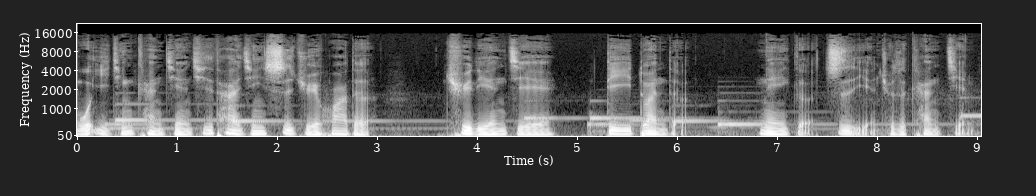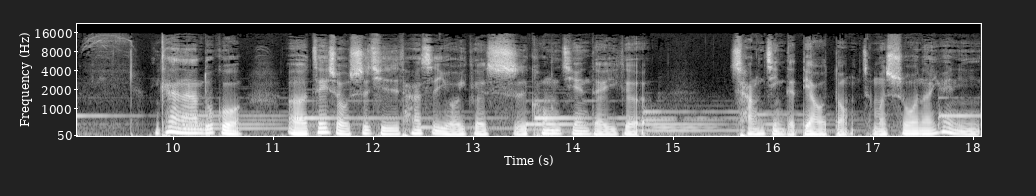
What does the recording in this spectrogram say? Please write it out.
我已经看见，其实它已经视觉化的去连接第一段的那个字眼，就是看见。你看啊，如果呃这首诗其实它是有一个时空间的一个场景的调动，怎么说呢？因为你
